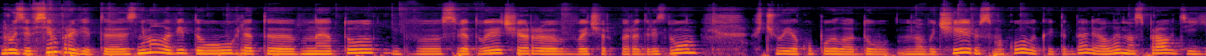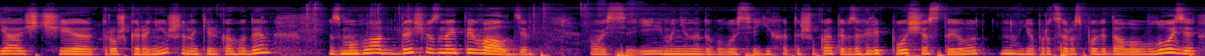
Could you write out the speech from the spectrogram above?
Друзі, всім привіт! Е, Знімала відеоогляд е, в нето в святвечір, е, вечір перед Різдвом, що я купила до, на вечерю, смаколики і так далі. Але насправді я ще трошки раніше, на кілька годин, змогла дещо знайти в Алді. Ось, і мені не довелося їхати шукати. Взагалі пощастило. Ну, я про це розповідала у влозі.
